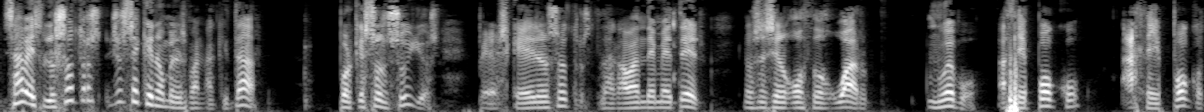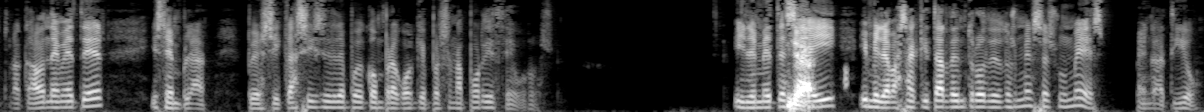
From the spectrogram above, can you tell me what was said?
¿Sabes? Los otros yo sé que no me les van a quitar. Porque son suyos. Pero es que los otros te acaban de meter, no sé si el God of War nuevo, hace poco, hace poco te lo acaban de meter, y es en plan, pero si casi se le puede comprar a cualquier persona por 10 euros. Y le metes Ya. ahí y me le vas a quitar dentro de dos meses, un mes. Venga, tío.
